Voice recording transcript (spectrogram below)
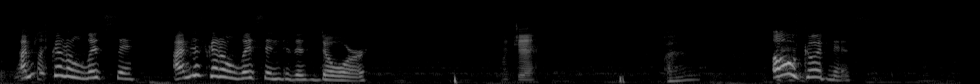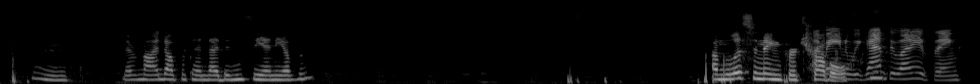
Wait, I'm my- just gonna listen. I'm just gonna listen to this door. Okay. Oh goodness. Hmm. Never mind. I'll pretend I didn't see any of them. I'm listening for trouble. I mean, we can't do anything.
